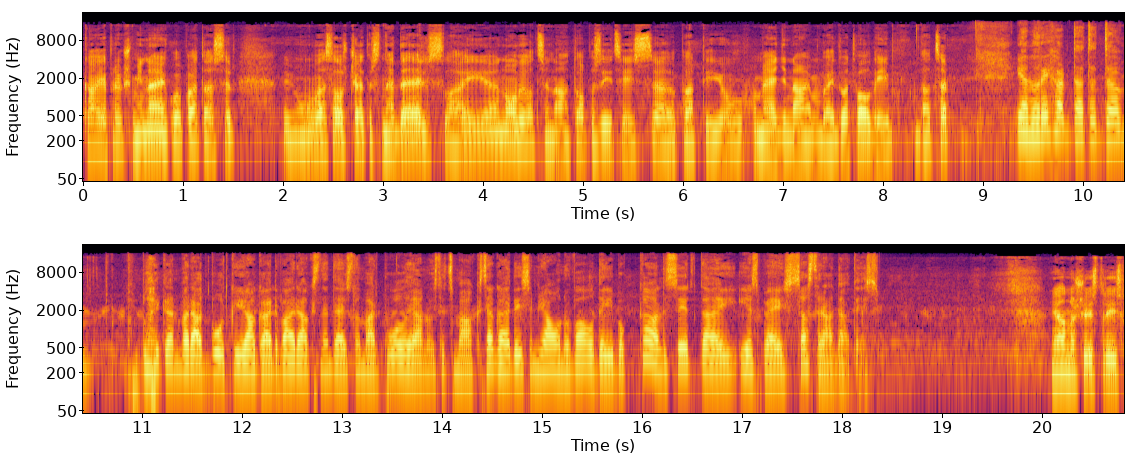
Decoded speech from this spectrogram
kā iepriekš minēju, kopā tās ir nu, vesels četras nedēļas, lai novilcinātu opozīcijas partiju mēģinājumu veidot valdību. Ir. Jā, nu, Rihard, tātad. Um... Lai gan varētu būt, ka jāgaida vairākas nedēļas, tomēr Polijā nu visticamāk sagaidīsim jaunu valdību. Kādas ir tai iespējas sastrādāties? Jā, nu šīs trīs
